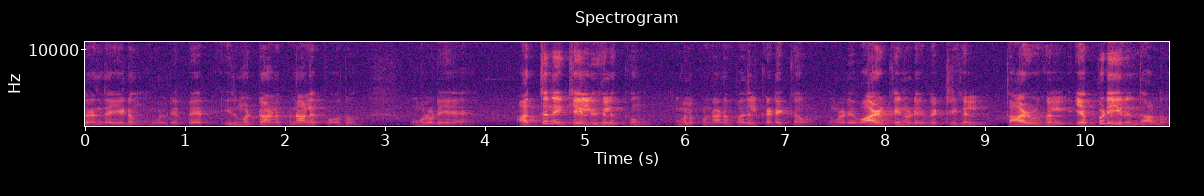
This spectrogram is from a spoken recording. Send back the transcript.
பிறந்த இடம் உங்களுடைய பெயர் இது மட்டும் அனுப்பினாலே போதும். உங்களுடைய அத்தனை கேள்விகளுக்கும் உங்களுக்கு உண்டான பதில் கிடைக்கும். உங்களுடைய வாழ்க்கையினுடைய வெற்றிகள் தாழ்வுகள் எப்படி இருந்தாலும்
